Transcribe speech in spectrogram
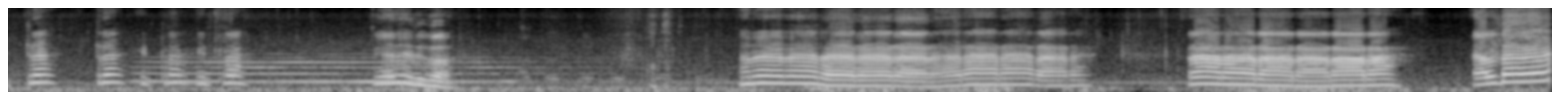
ఇట్రా ఇట్రా ఇట్రా ఇట్రా ఏది ఇదిగో రారా వెళ్తావే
